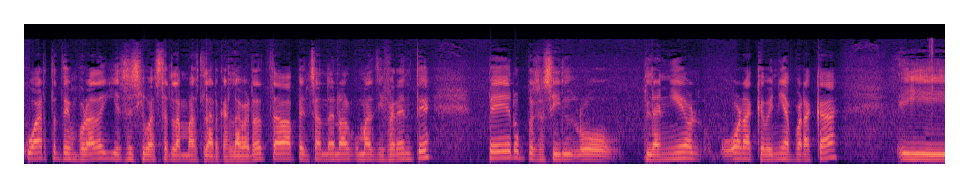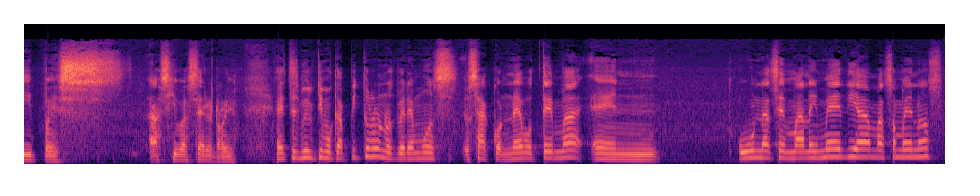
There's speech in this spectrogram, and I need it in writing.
cuarta temporada y esa sí va a ser la más larga. La verdad, estaba pensando en algo más diferente, pero pues así lo planeé ahora que venía para acá y pues así va a ser el rollo. Este es mi último capítulo, nos veremos, o sea, con nuevo tema en una semana y media más o menos.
